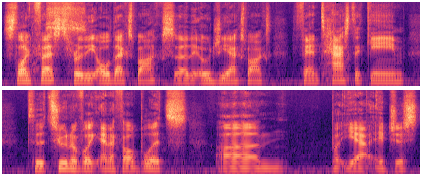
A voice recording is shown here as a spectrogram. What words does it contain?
Slugfest yes. for the old Xbox, uh, the OG Xbox. Fantastic game to the tune of like NFL Blitz. Um, but yeah, it just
